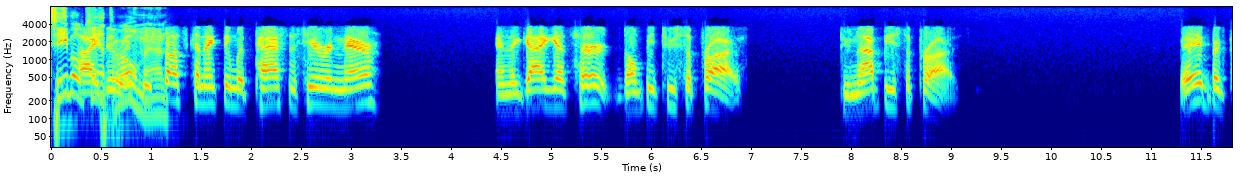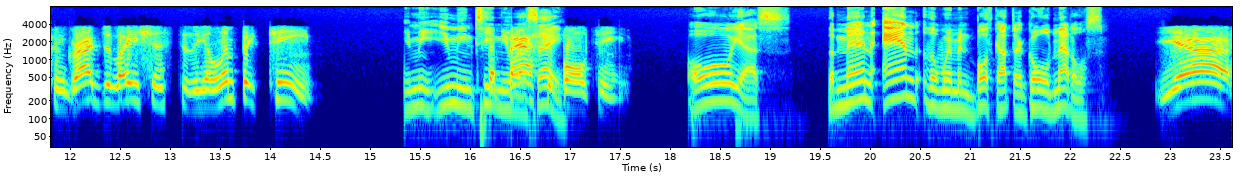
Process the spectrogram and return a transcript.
Tebow I can't do. throw, if he starts connecting with passes here and there and the guy gets hurt, don't be too surprised. Do not be surprised. Hey, but congratulations to the Olympic team, You mean you mean Team the USA? basketball team. Oh yes, the men and the women both got their gold medals. Yes.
